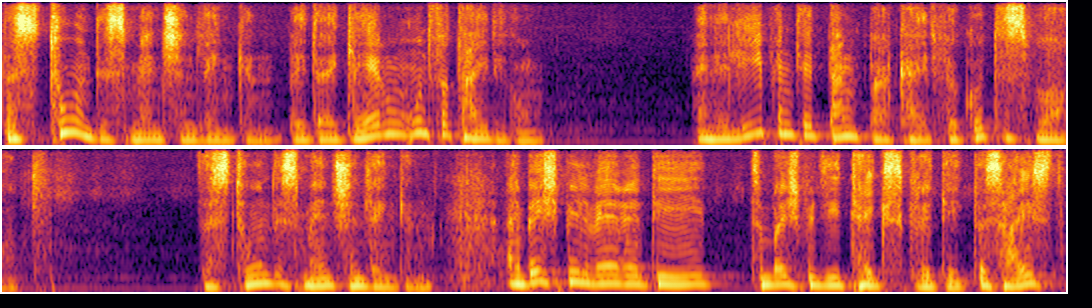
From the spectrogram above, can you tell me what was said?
das Tun des Menschen lenken, bei der Erklärung und Verteidigung. Eine liebende Dankbarkeit für Gottes Wort, das Tun des Menschen lenken. Ein Beispiel wäre die, zum Beispiel die Textkritik. Das heißt,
